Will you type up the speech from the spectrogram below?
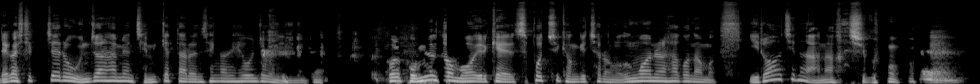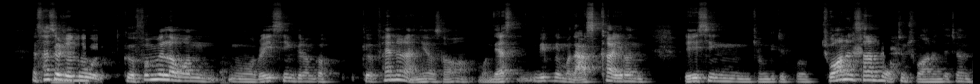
내가 실제로 운전하면 재밌겠다는 생각을 해본 적은 있는데 그걸 보면서 뭐 이렇게 스포츠 경기처럼 응원을 하거나 뭐 이러지는 않아가지고 네. 사실 네. 저도 그 포뮬라 1뭐 레이싱 그런 거 그 팬은 아니어서 뭐 네스, 미국의 뭐 나스카 이런 레이싱 경기도 있고 좋아하는 사람들 엄청 좋아하는데 저는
